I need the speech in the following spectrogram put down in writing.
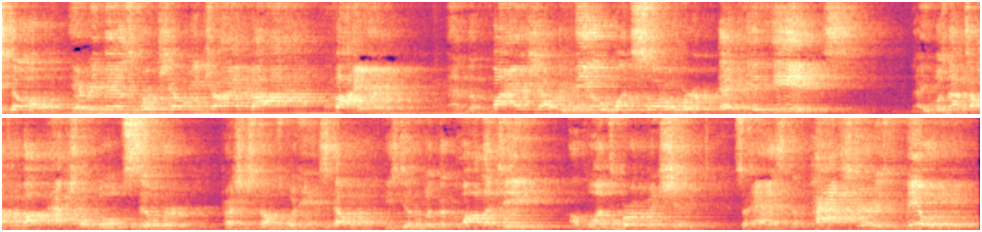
stubble. Every man's work shall be tried by fire, and the fire shall reveal what sort of work that it is. He was not talking about actual gold, silver, precious stones, wood, hay, stubble. He's dealing with the quality of one's workmanship. So as the pastor is building,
